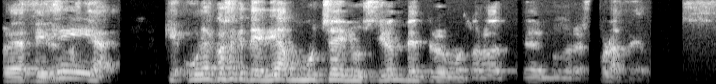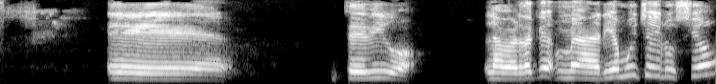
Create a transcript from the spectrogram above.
Pero decir, Sí. hostia, que una cosa que te daría mucha ilusión dentro del motor del motorsport hacer. Eh, te digo, la verdad que me haría mucha ilusión,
